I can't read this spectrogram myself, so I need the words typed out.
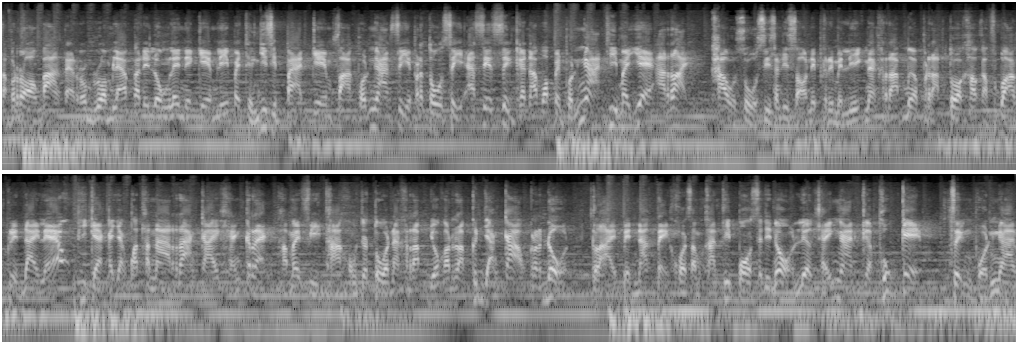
สำรองบ้างแต่รวมวมแล้วก็ได้ลงเล่นในเกมลีกไปถึง 28 เกมฝากผลงาน 4 ประตู 4 แอสซิสต์ซึ่งก็นับว่าเป็นผลงานที่ไม่แย่อะไร เข้าสู่ซีซั่นที่ 2 ในพรีเมียร์ลีกนะครับเมื่อปรับตัวเข้ากับฟุตบอลอังกฤษได้แล้ว พี่แกก็ยังพัฒนาร่างกายแข็งแกร่งทำให้ฝีเท้าของเจ้าตัวนะครับยกระดับขึ้นอย่างก้าวกระโดด กลายเป็นนักเตะคนสำคัญที่โปเซติโนเลือกใช้งานเกือบทุกเกม ซึ่งผลงาน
